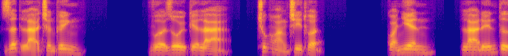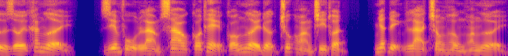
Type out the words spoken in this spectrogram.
rất là chấn kinh. Vừa rồi kia là, Trúc Hoàng chi thuật. Quả nhiên, là đến từ giới khác người, Diêm Phủ làm sao có thể có người được Trúc Hoàng chi thuật, nhất định là trong hồng hoang người.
